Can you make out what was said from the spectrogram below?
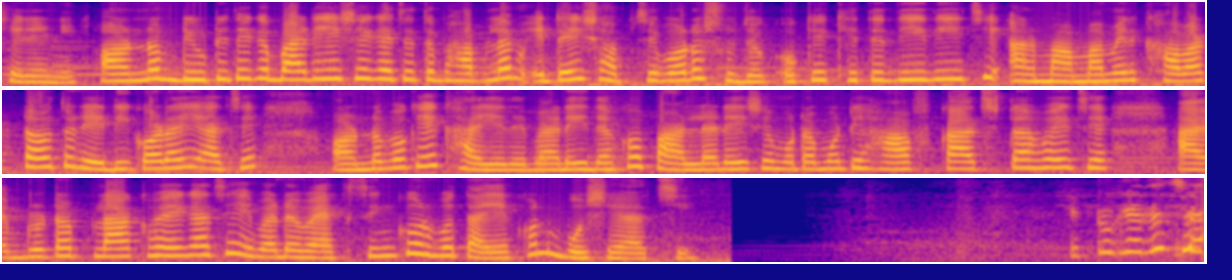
সেরে নিই। অর্ণব ডিউটি থেকে বাড়ি এসে গেছে, তো ভাবলাম এটাই সবচেয়ে বড় সুযোগ। ওকে খেতে দিয়ে দিয়েছি, আর মামামের খাবারটাও তো রেডি করাই আছে। অর্ণব ওকে খাইয়ে দেবে। আর এই দেখো পার্লারে এসে মোটামুটি হাফ কাজটা হয়েছে আইব্রোটা প্লাক হয়ে গেছে, এবারে ওয়্যাক্সিং করব, তাই এখন বসে আছি। একটু কেঁদেছে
